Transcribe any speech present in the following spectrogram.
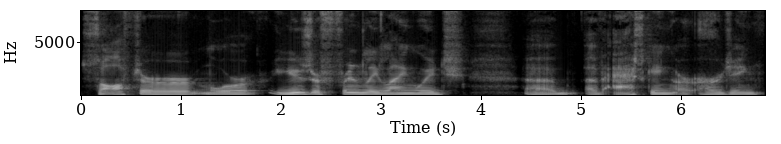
softer, more user friendly language uh, of asking or urging.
